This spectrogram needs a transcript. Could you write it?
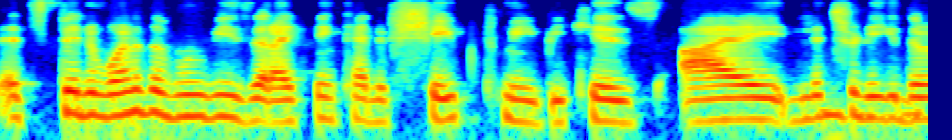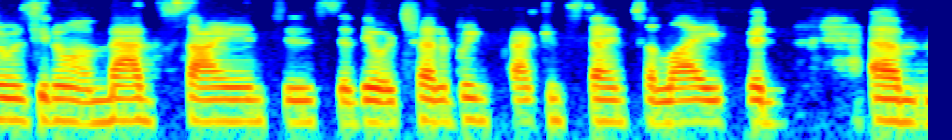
it's been one of the movies that i think kind of shaped me because i literally mm-hmm. there was you know a mad scientist and they were trying to bring frankenstein to life and um,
